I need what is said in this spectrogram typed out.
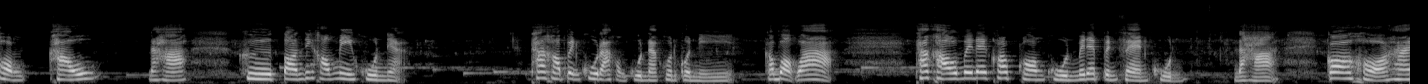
ของเขานะคะ คือตอนที่เขามีคุณเนี่ย ถ้าเขาเป็นคู่รักของคุณนะคนคนนี้ เขาบอกว่า ถ้าเขาไม่ได้ครอบครองคุณไม่ได้เป็นแฟนคุณนะคะ ก็ขอให้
